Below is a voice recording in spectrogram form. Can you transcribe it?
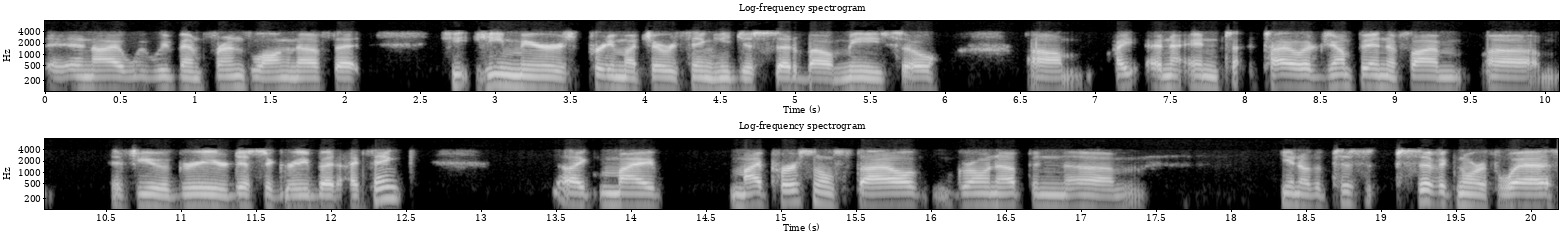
and I we, we've been friends long enough that he he mirrors pretty much everything he just said about me. So um, I and and t- Tyler, jump in if I'm um, if you agree or disagree. But I think like my my personal style growing up in um, you know the Pacific Northwest,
